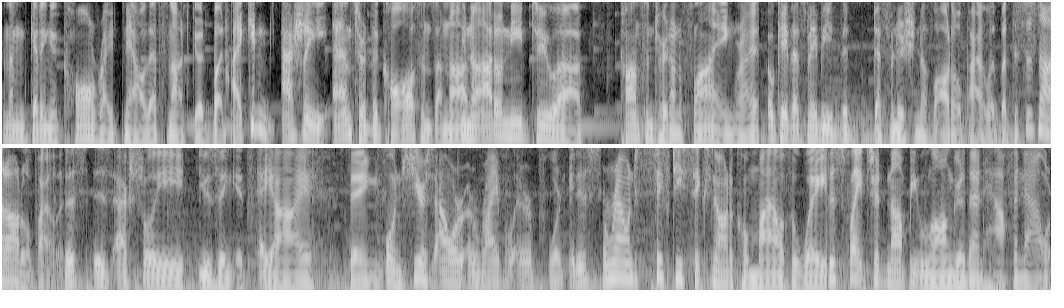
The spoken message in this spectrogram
and I'm getting a call right now. That's not good, but I can actually answer the call since I'm not, you know, I don't need to, uh, concentrate on flying, right? Okay, that's maybe the definition of autopilot, but this is not autopilot. This is actually using its AI things. Oh, and here's our arrival airport. It is around 56 nautical miles away. This flight should not be longer than half an hour.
